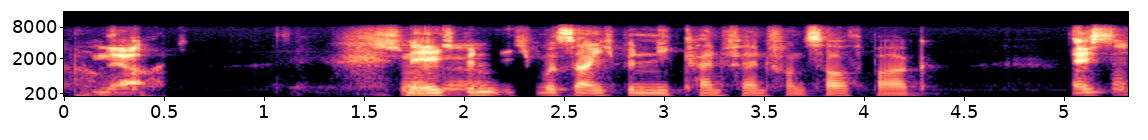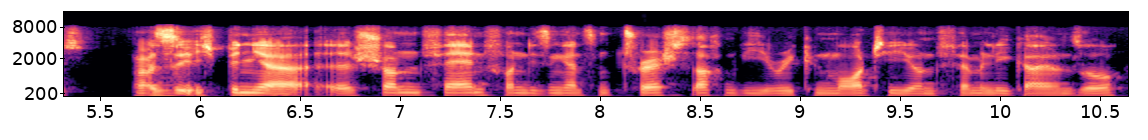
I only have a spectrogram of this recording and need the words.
Oh ja. Schon, nee, ich, bin, ich muss sagen, ich bin nie kein Fan von South Park. Echt nicht? Also ich bin ja äh, schon Fan von diesen ganzen Trash-Sachen wie Rick and Morty und Family Guy und so.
